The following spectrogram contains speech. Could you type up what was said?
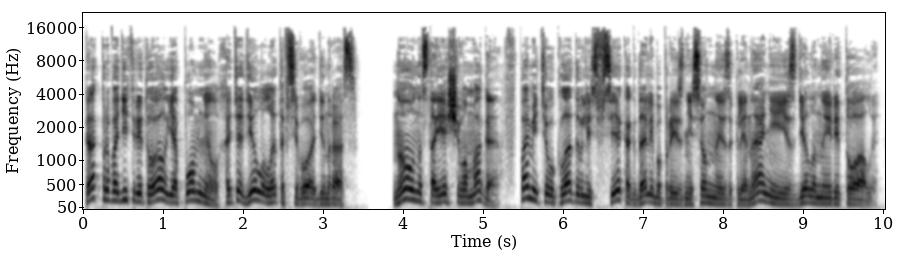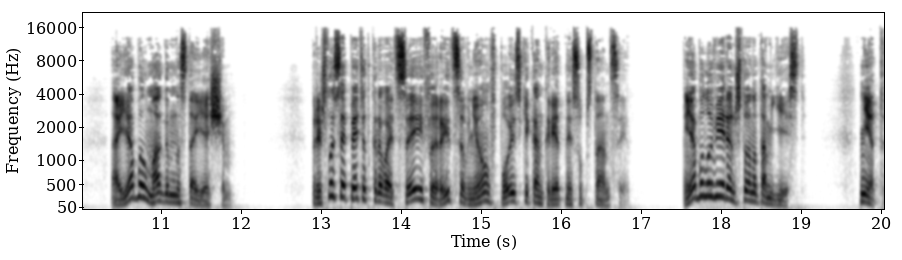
Как проводить ритуал, я помнил, хотя делал это всего один раз. Но у настоящего мага в памяти укладывались все когда-либо произнесенные заклинания и сделанные ритуалы, а я был магом настоящим. Пришлось опять открывать сейф и рыться в нем в поиске конкретной субстанции. Я был уверен, что она там есть. Нет,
